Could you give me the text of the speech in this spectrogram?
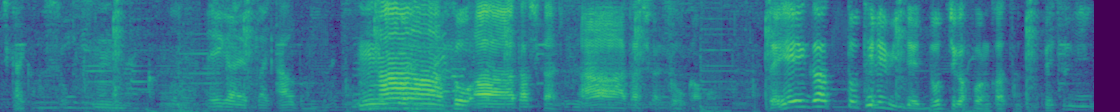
近いかもしれない、映画 is like album うん、ああそう。ああ確かに。ああ確かにそうかも映画とテレビでどっちが不安かっていうと別に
